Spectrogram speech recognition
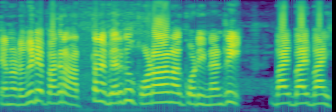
என்னோடய வீடியோ பார்க்குற அத்தனை பேருக்கும் கோடான கோடி நன்றி. பாய் பாய் பாய்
